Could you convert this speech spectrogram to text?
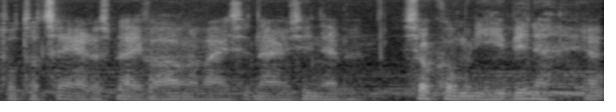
totdat ze ergens blijven hangen waar ze het naar hun zin hebben. Zo komen die hier binnen, ja.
